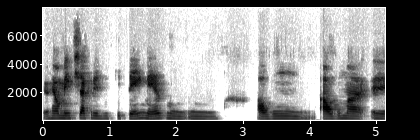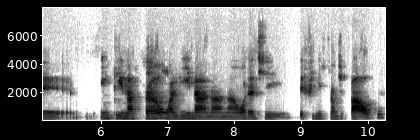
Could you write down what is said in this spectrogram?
Eu realmente acredito que tem mesmo um, algum, alguma é, inclinação ali na, na, na, hora de definição de palco,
